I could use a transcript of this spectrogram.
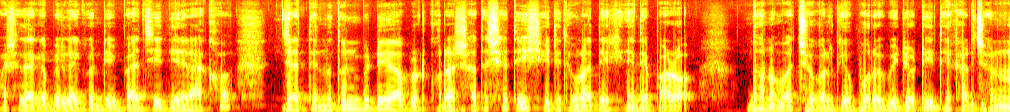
পাশে থাকা বেল আইকনটি বাজিয়ে দিয়ে রাখো, যাতে নতুন ভিডিও আপলোড করার সাথে সাথেই সেটি তোমরা দেখে নিতে পারো। ধন্যবাদ সকলকে পুরো ভিডিওটি দেখার জন্য।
